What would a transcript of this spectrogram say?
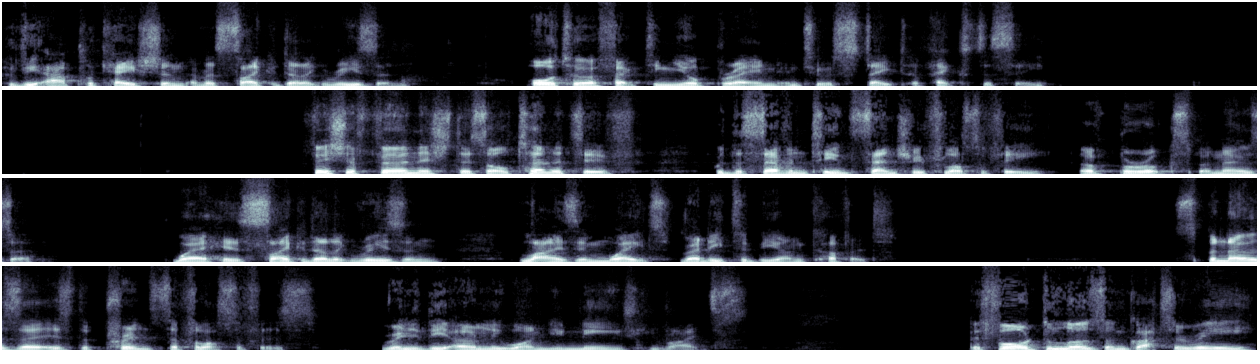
through the application of a psychedelic reason, auto affecting your brain into a state of ecstasy. Fisher furnished this alternative with the 17th century philosophy of Baruch Spinoza, where his psychedelic reason lies in wait, ready to be uncovered. Spinoza is the prince of philosophers, really the only one you need, he writes. Before Deleuze and Guattari,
